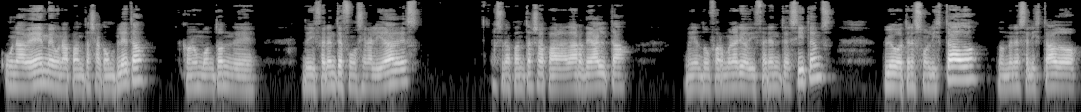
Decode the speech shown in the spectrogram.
una VM, una pantalla completa, con un montón de, de diferentes funcionalidades. Es una pantalla para dar de alta mediante un formulario diferentes ítems. Luego tenés un listado, donde en ese listado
